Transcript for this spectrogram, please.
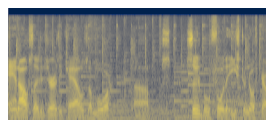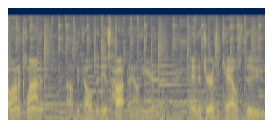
And also the Jersey cows are more uh, suitable for the eastern North Carolina climate uh, because it is hot down here and the, and the Jersey cows do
